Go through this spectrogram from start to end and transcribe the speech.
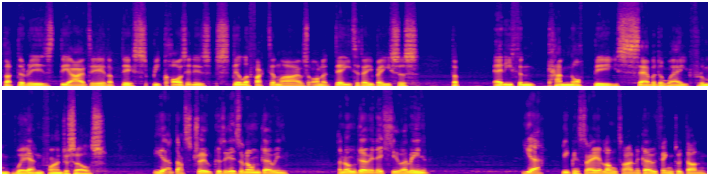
that there is the idea that this, because it is still affecting lives on a day to day basis, that anything cannot be severed away from where Yeah. you find yourselves. Yeah, that's true because it is an ongoing, an ongoing issue. I mean, yeah, you can say a long time ago things were done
